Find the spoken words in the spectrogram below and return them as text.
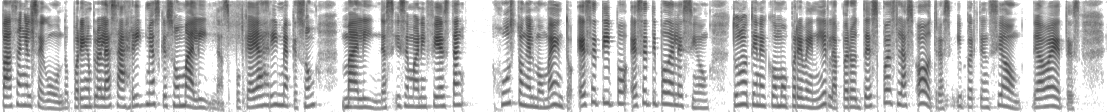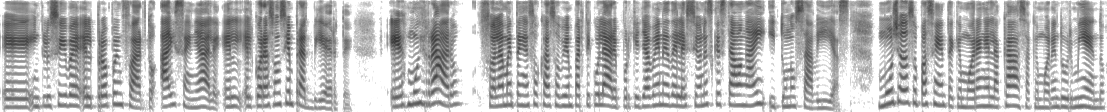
pasa en el segundo. Por ejemplo, las arritmias que son malignas, porque hay arritmias que son malignas y se manifiestan justo en el momento. Ese tipo, ese tipo de lesión, tú no tienes cómo prevenirla, pero después las otras, hipertensión, diabetes, eh, inclusive el propio infarto, hay señales. El, el corazón siempre advierte Es muy raro solamente en esos casos bien particulares, porque ya viene de lesiones que estaban ahí y tú no sabías. Muchos de esos pacientes que mueren en la casa, que mueren durmiendo,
